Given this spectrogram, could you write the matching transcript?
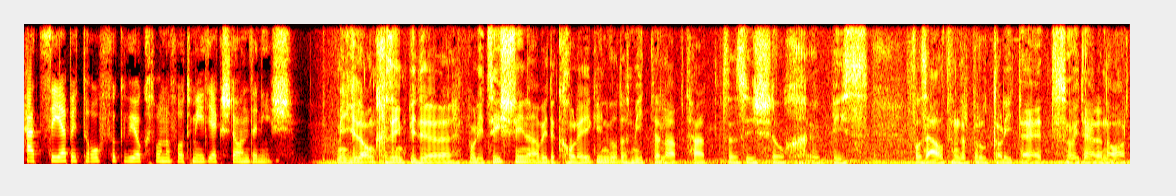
hat sehr betroffen gewirkt, als er vor den Medien gestanden ist. Meine Gedanken sind bei der Polizistin, auch bei der Kollegin, die das miterlebt hat. Das ist doch etwas von seltener Brutalität, so in dieser Art,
